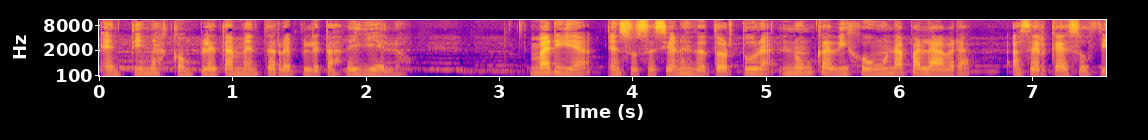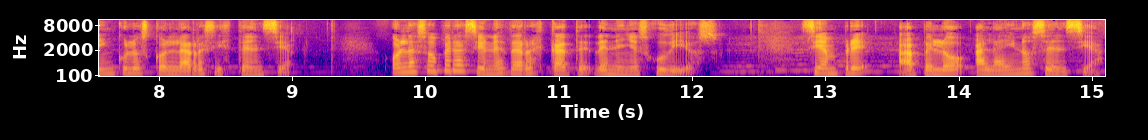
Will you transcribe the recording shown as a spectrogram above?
en tinas completamente repletas de hielo. María, en sus sesiones de tortura, nunca dijo una palabra acerca de sus vínculos con la resistencia o las operaciones de rescate de niños judíos. Siempre apeló a la inocencia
